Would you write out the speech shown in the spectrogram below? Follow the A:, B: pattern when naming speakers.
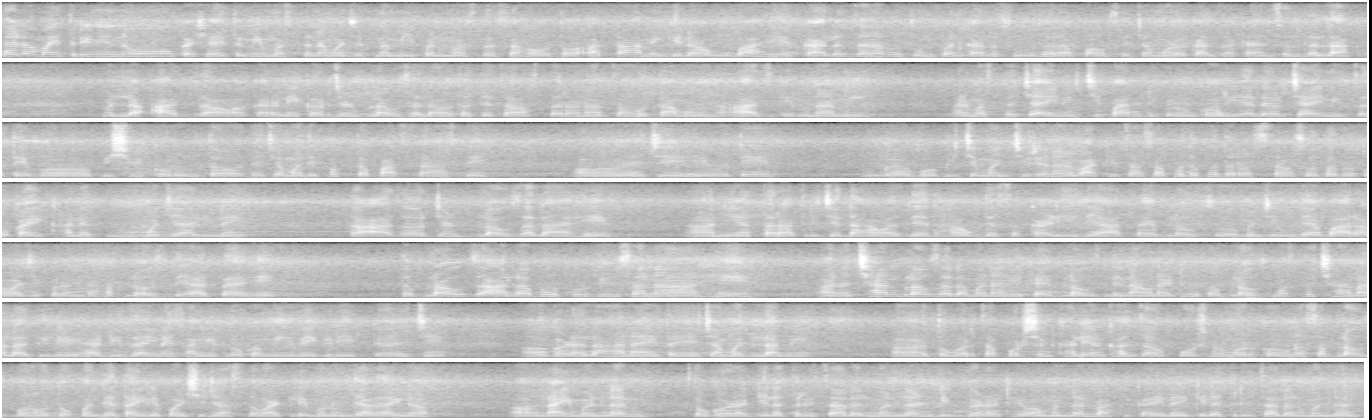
A: Hello मैत्रिणीनो कशा आहे तुम्ही मस्त ना मजेत ना. मी पण मस्तच आहोत आता आम्ही गेलो आहोत बाहेर. कालच जाणार होतून पण काल सुरू झाला पाऊस. याच्यामुळं कालचा कॅन्सल झाला. म्हणलं आज जावा कारण एक अर्जंट ब्लाऊज झाला होता. त्याचा अस्तराणाचा होता म्हणून आज गेलो ना आम्ही. आणि मस्त चायनीजची पार्टी करून. घरी आल्यावर चायनीजचं ते पिशवी खोलून तर त्याच्यामध्ये फक्त पाच सहा ते ह्याचे हे होते ग गोबीचे मंचुरियन आणि बाकीचा असा फदफद रस्ता असा होता तर तो काही खाण्यात मजा आली नाही. तर आज अर्जंट ब्लाऊज आला आहे. आणि आता रात्रीचे दहा वाजले आहेत. हा उद्या सकाळी द्यायचा आहे ब्लाऊज. म्हणजे उद्या बारा वाजेपर्यंत हा ब्लाऊज द्यायचा आहे. तर ब्लाऊज आला भरपूर दिवसानं आहे. आणि छान ब्लाऊज आला म्हणा मी काही ब्लाऊजले नाव नाही ठेवता. ब्लाऊज मस्त छान आला. तिले ह्या डिझाईनही सांगितलं का मी वेगळी एक ह्याची गडा लहान आहे. तर ह्याच्यामधला मी तो वरचा पोर्शन खाली आणि खालचा पोर्शन वर करून असा ब्लाऊज बनवतो. पण त्या ताईले पैसे जास्त वाटले म्हणून त्या ताईनं नाही म्हणलं. तो गळा गेला तरी चालेल म्हणलं आणि डीप ठेवा म्हणलं बाकी काही नाही केलं तरी चालेल म्हणलं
